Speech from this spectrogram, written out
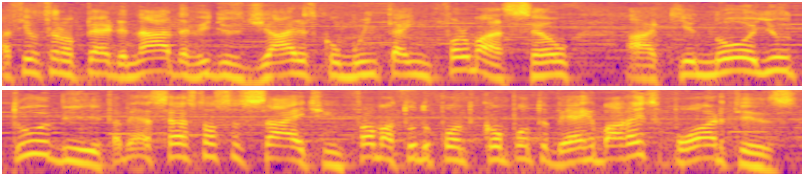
assim você não perde nada, vídeos diários com muita informação aqui no YouTube. Também acesse nosso site, informatudo.com.br barra esportes.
